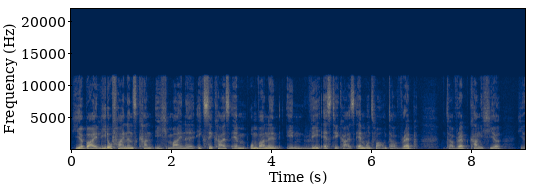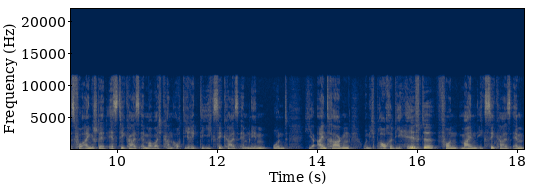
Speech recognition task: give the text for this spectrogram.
Hier bei Lido Finance kann ich meine XCKSM umwandeln in WSTKSM und zwar unter Wrap. Unter Wrap kann ich hier, hier ist voreingestellt STKSM, aber ich kann auch direkt die XCKSM nehmen und hier eintragen und ich brauche die Hälfte von meinen XCKSM.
